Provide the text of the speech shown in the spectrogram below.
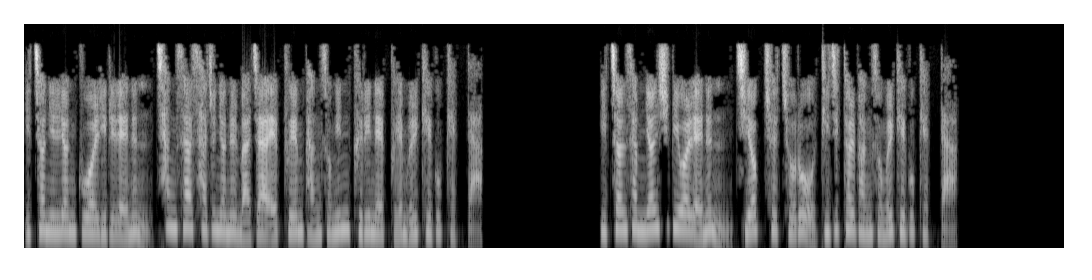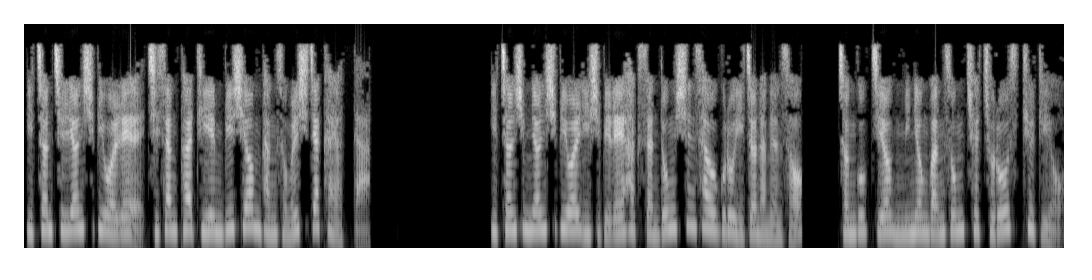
2001년 9월 1일에는 창사 4주년을 맞아 FM 방송인 그린 FM을 개국했다. 2003년 12월에는 지역 최초로 디지털 방송을 개국했다. 2007년 12월에 지상파 DMB 시험 방송을 시작하였다. 2010년 12월 20일에 학산동 신사옥으로 이전하면서 전국 지역 민영방송 최초로 스튜디오,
